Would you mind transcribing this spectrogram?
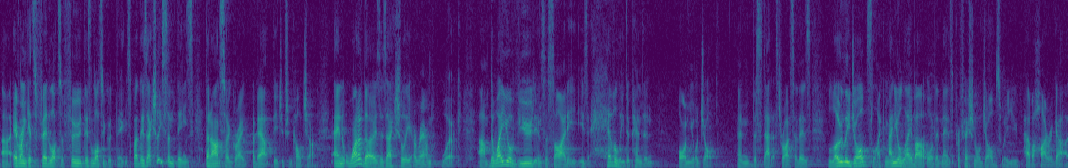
Uh, everyone gets fed lots of food. There's lots of good things. But there's actually some things that aren't so great about the Egyptian culture. And one of those is actually around work. um, the way you're viewed in society is heavily dependent on your job and the status, right? So there's lowly jobs like manual labor, or then there's professional jobs where you have a high regard.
